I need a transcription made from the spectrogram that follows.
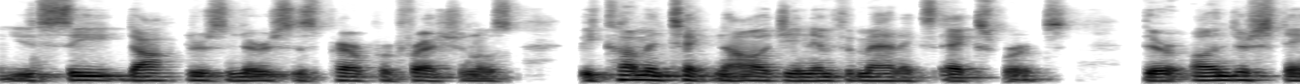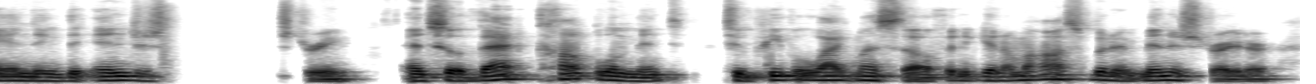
you see doctors, nurses, paraprofessionals becoming technology and informatics experts. They're understanding the industry. And so that complement to people like myself, and again, I'm a hospital administrator,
